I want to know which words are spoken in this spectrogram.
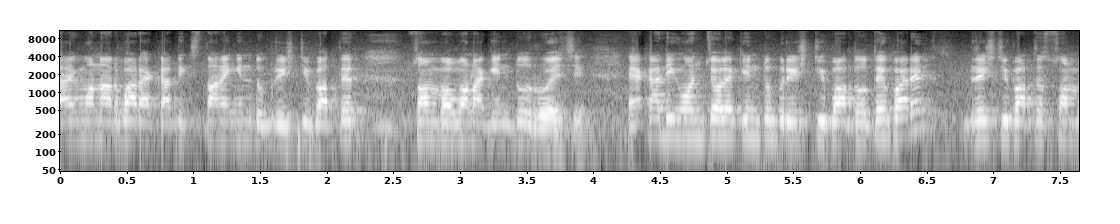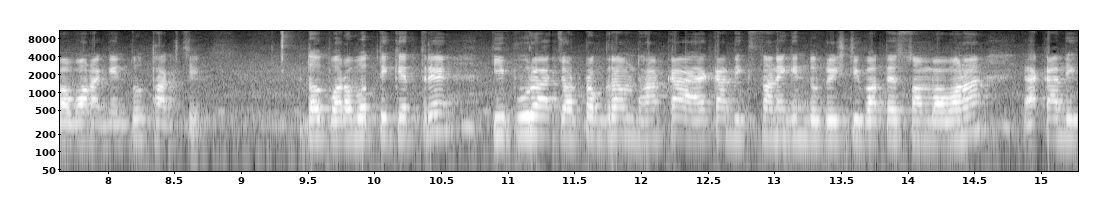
ডায়মন্ড হারবার একাধিক স্থানে কিন্তু বৃষ্টিপাতের সম্ভাবনা কিন্তু রয়েছে। একাধিক অঞ্চলে কিন্তু বৃষ্টিপাত হতে পারে, বৃষ্টিপাতের সম্ভাবনা কিন্তু থাকছে। তো পরবর্তী ক্ষেত্রে ত্রিপুরা, চট্টগ্রাম, ঢাকা একাধিক স্থানে কিন্তু বৃষ্টিপাতের সম্ভাবনা, একাধিক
